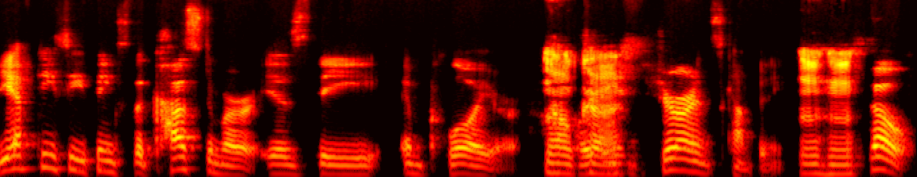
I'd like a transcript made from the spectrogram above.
the FTC thinks the customer is the employer okay. or the insurance company. Mm-hmm. So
